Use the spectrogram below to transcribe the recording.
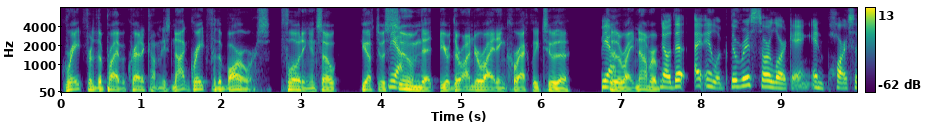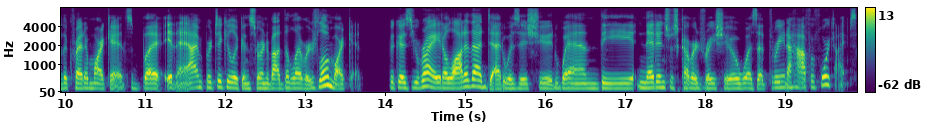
Great for the private credit companies, not great for the borrowers floating. And so you have to Yeah. assume that you're, they're underwriting correctly to the Yeah. to the right number. No, the, I mean, look, the risks are lurking in parts of the credit markets, but and I'm particularly concerned about the leveraged loan market because you're right. A lot of that debt was issued when the net interest coverage ratio was at three and a half or four times.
